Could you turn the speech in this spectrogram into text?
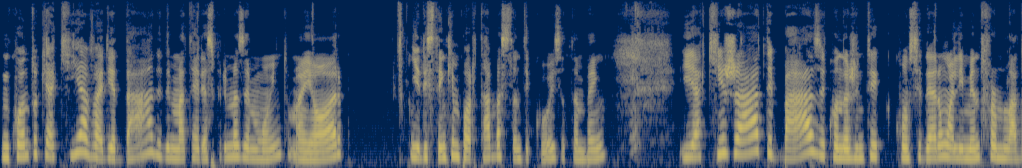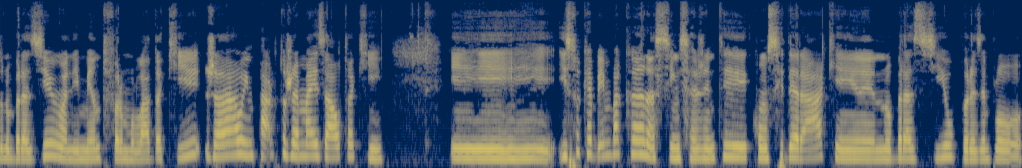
Enquanto que aqui a variedade de matérias-primas é muito maior e eles têm que importar bastante coisa também. E aqui já de base, quando a gente considera um alimento formulado no Brasil um alimento formulado aqui, já o impacto já é mais alto aqui. E isso que é bem bacana, assim, se a gente considerar que no Brasil, por exemplo,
